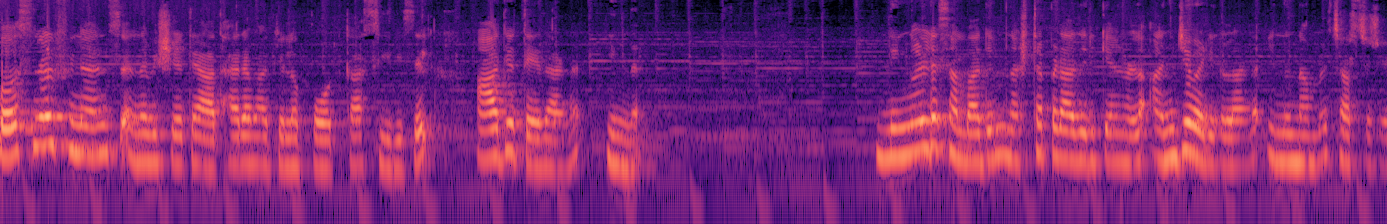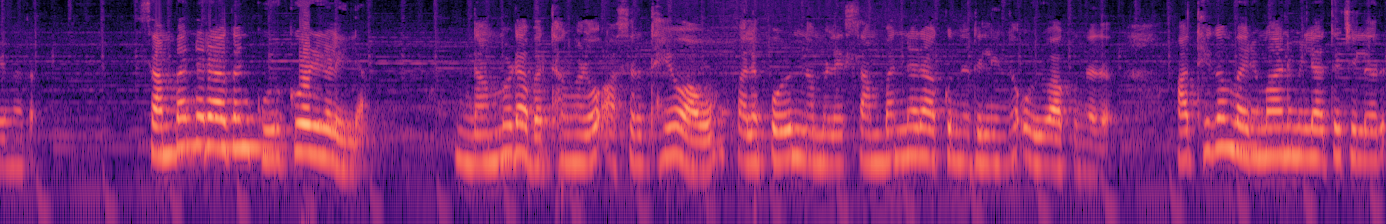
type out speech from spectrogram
പേഴ്സണൽ ഫിനാൻസ് എന്ന വിഷയത്തെ ആധാരമാക്കിയുള്ള പോഡ്കാസ്റ്റ് സീരീസിൽ ആദ്യത്തേതാണ് ഇന്ന്. നിങ്ങളുടെ സമ്പാദ്യം നഷ്ടപ്പെടാതിരിക്കാനുള്ള അഞ്ച് വഴികളാണ് ഇന്ന് നമ്മൾ ചർച്ച ചെയ്യുന്നത്. സമ്പന്നരാകാൻ കുറുക്കുവഴികളില്ല. നമ്മുടെ അബദ്ധങ്ങളോ അശ്രദ്ധയോ ആവും പലപ്പോഴും നമ്മളെ സമ്പന്നരാക്കുന്നതിൽ നിന്ന് ഒഴിവാക്കുന്നത്. അധികം വരുമാനമില്ലാത്ത ചിലർ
